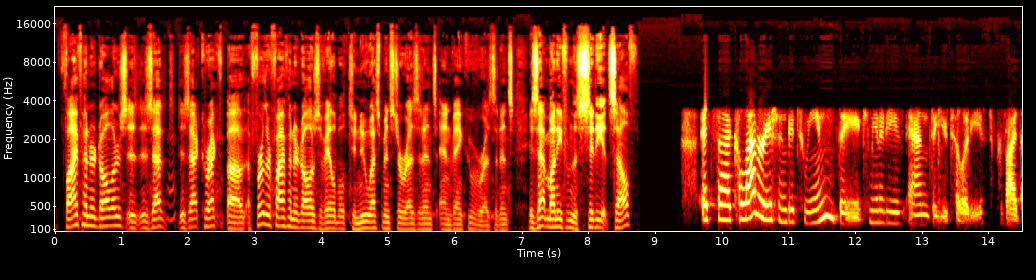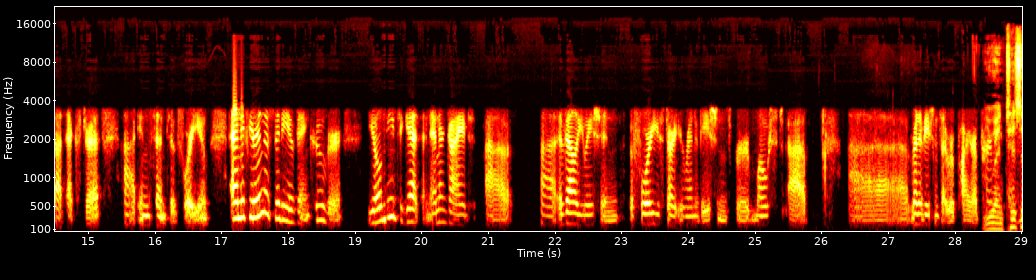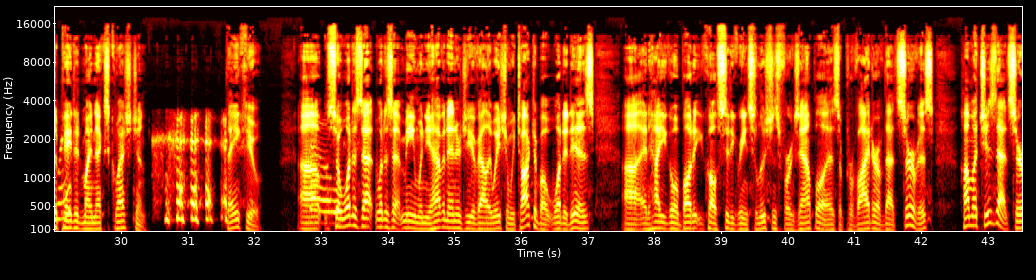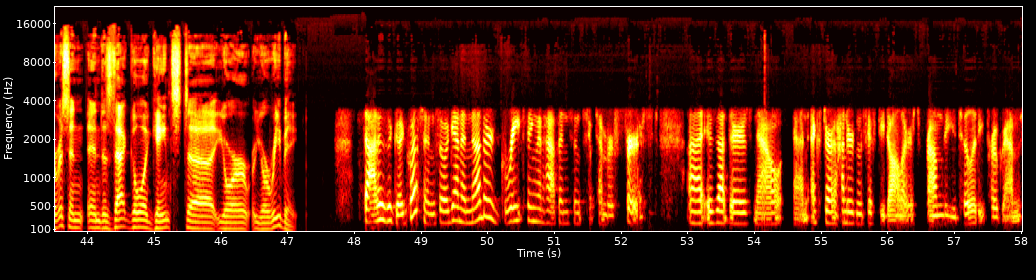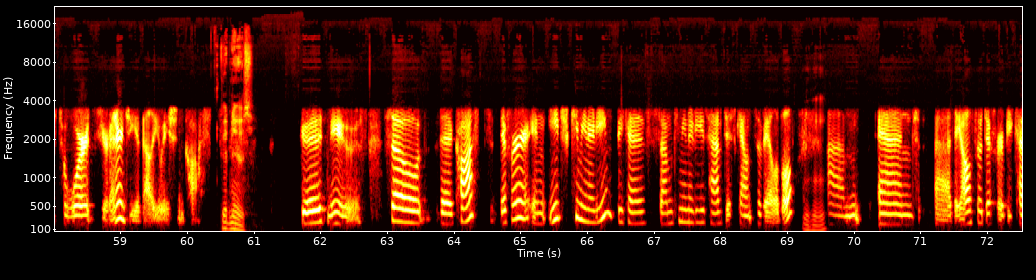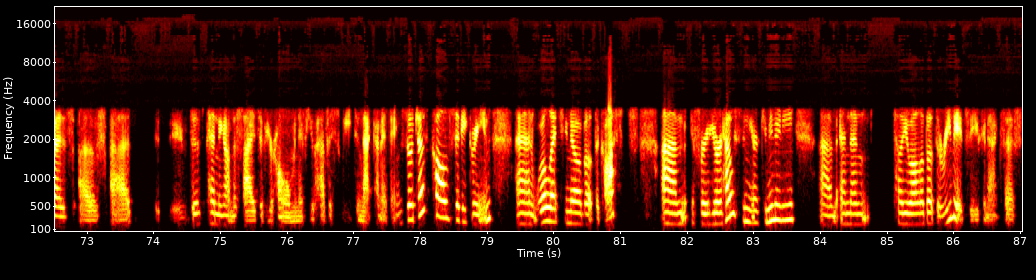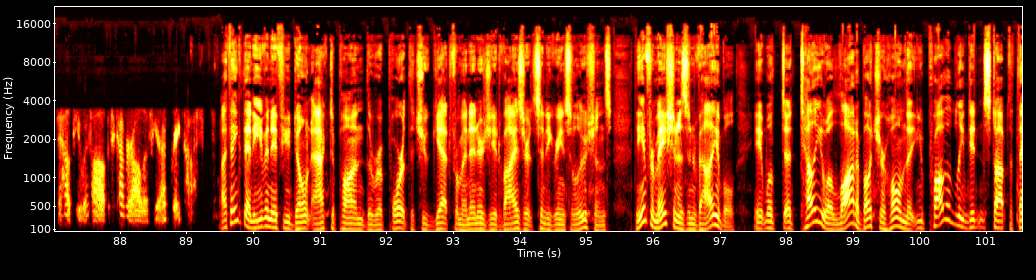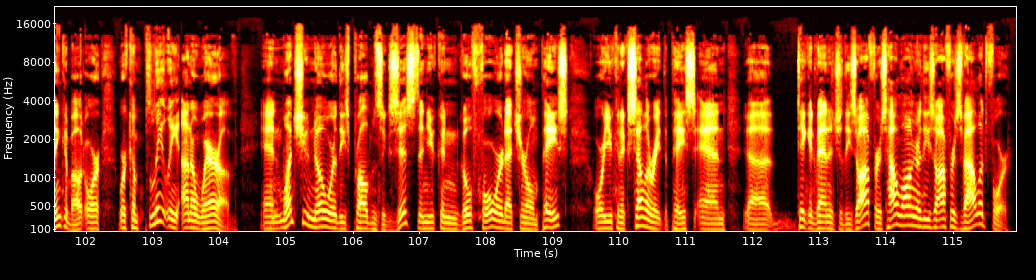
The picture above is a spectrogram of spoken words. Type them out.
five hundred dollars. Is, is, that is that correct? Uh, a further five hundred dollars available to New Westminster residents and Vancouver residents. Is that money from the city itself? It's a collaboration between the communities and the utilities to provide that extra uh, incentive for you. And if you're in the city of Vancouver, you'll need to get an EnerGuide uh, uh, evaluation before you start your renovations for most uh, uh, renovations that require a permit. You anticipated anyway. my next question. Thank you. Uh, so, so, what does that what does that mean when you have an energy evaluation? We talked about what it is uh, and how you go about it. You call City Green Solutions, for example, as a provider of that service. How much is that service, and, and does that go against uh, your your rebate? That is a good question. So again, another great thing that happened since September 1st uh, is that there's now an extra $150 from the utility programs towards your energy evaluation costs. Good news. Good news. So the costs differ in each community because some communities have discounts available, mm-hmm. um, and uh, they also differ because of uh, depending on the size of your home and if you have a suite and that kind of thing. So just call City Green, and we'll let you know about the costs um, for your house and your community, um, and then tell you all about the rebates that you can access to help you with all to cover all of your upgrade costs. I think that even if you don't act upon the report that you get from an energy advisor at City Green Solutions, the information is invaluable. It will t- tell you a lot about your home that you probably didn't stop to think about or were completely unaware of. And once you know where these problems exist, then you can go forward at your own pace or you can accelerate the pace and uh, take advantage of these offers. How long are these offers valid for?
